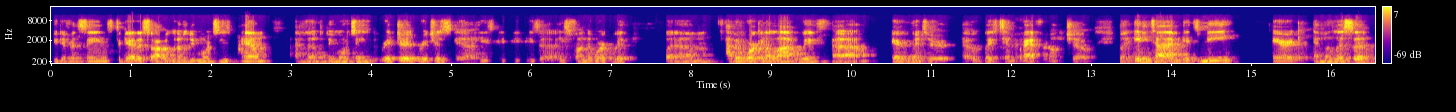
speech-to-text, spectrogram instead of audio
few different scenes together. So I would love to do more scenes with him. I'd love to do more with Richard. Richard's uh, he's he's uh, he's fun to work with. But um, I've been working a lot with uh, Eric Winter, uh, who plays Tim Bradford on the show. But anytime it's me, Eric, and Melissa,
